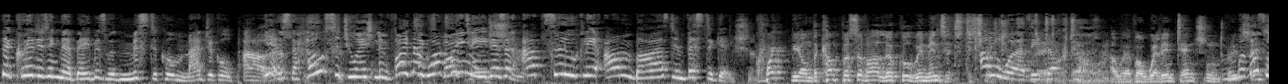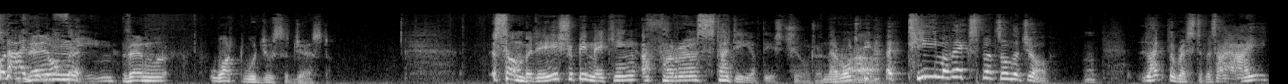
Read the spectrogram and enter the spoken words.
They're crediting their babies with mystical, magical powers. Yes, the whole situation invites Now, what we need is an absolutely unbiased investigation. Quite beyond the compass of our local women's institute. Unworthy, Doctor. Uh, however well intentioned. Well, that's what I've been offering. Then, what would you suggest? Somebody should be making a thorough study of these children. There ought to Ah. be a team of experts on the job. Like the rest of us, I, I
